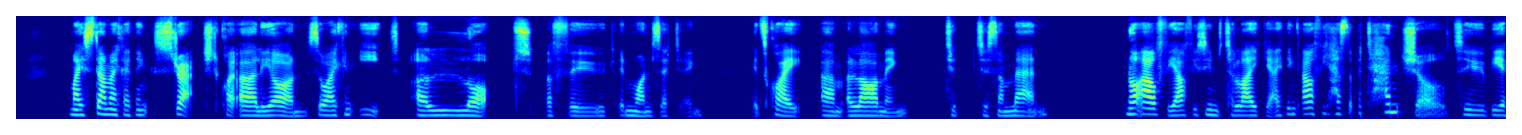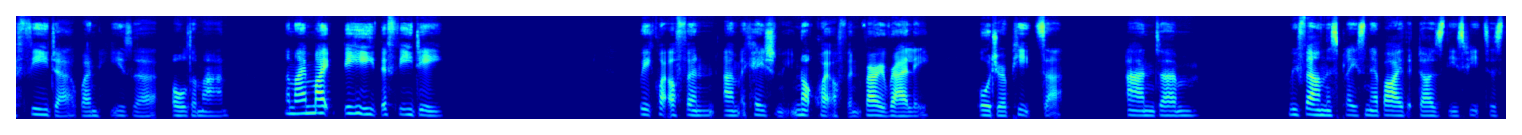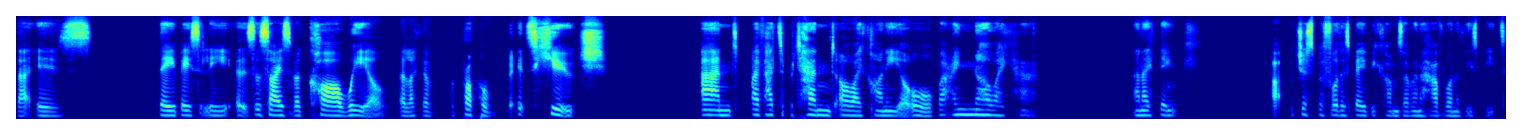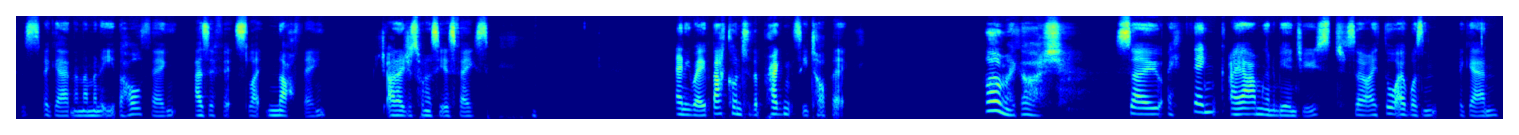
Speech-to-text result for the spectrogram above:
my stomach, I think, stretched quite early on. So, I can eat a lot of food in one sitting. It's quite um, alarming to, to some men. Not Alfie. Alfie seems to like it. I think Alfie has the potential to be a feeder when he's an older man. And I might be the feedee. We quite often, um, occasionally, not quite often, very rarely, order a pizza. And um, we found this place nearby that does these pizzas that is they basically it's the size of a car wheel like a, a, proper it's huge. And i've had to pretend oh i can't eat at all but i know i can. And i think uh, just before this baby comes i'm going to have one of these pizzas again and i'm going to eat the whole thing as if it's like nothing and i just want to see his face. Anyway back onto the pregnancy topic. Oh my gosh so i think i am going to be induced so i thought i wasn't again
